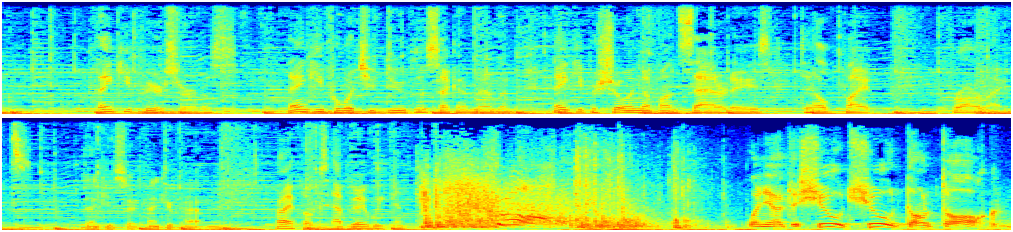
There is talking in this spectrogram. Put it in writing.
Thank you for your service. Thank you for what you do for the Second Amendment. Thank you for showing up on Saturdays to help fight for our rights. Thank you, sir. Thank you for having me. All right, folks. Have a great weekend. When you have to shoot, shoot. Don't talk.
